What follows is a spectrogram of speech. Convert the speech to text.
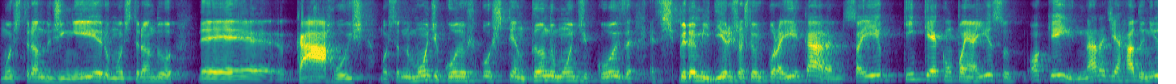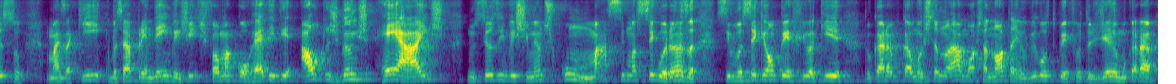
mostrando dinheiro dinheiro, mostrando é, carros, mostrando um monte de coisa, ostentando um monte de coisa, esses piramideiros que nós temos por aí, cara, isso aí, quem quer acompanhar isso, ok, nada de errado nisso, mas aqui você vai aprender a investir de forma correta e ter altos ganhos reais nos seus investimentos com máxima segurança. Se você quer um perfil aqui do cara ficar mostrando, ah, mostra nota, eu vi outro perfil outro dia, o cara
